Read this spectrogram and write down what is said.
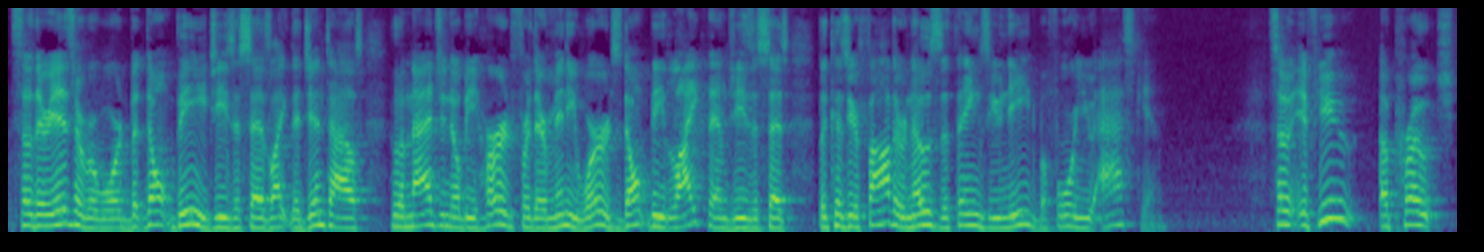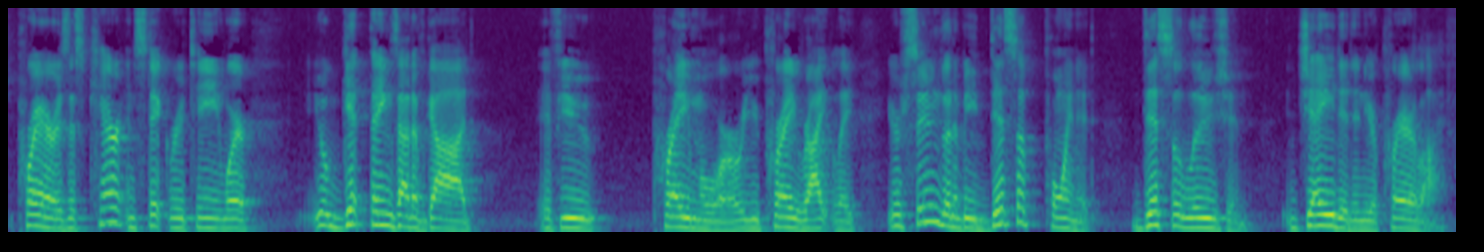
So there is a reward, but don't be, Jesus says, like the Gentiles who imagine they'll be heard for their many words. Don't be like them, Jesus says, because your Father knows the things you need before you ask Him. So if you approach prayer as this carrot and stick routine where you'll get things out of God if you pray more or you pray rightly, you're soon going to be disappointed, disillusioned, jaded in your prayer life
